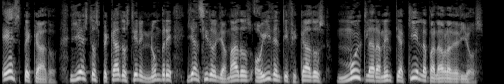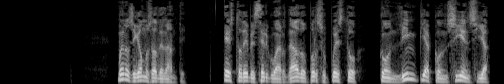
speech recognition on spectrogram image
es pecado, y estos pecados tienen nombre y han sido llamados o identificados muy claramente aquí en la palabra de Dios. Bueno, sigamos adelante. Esto debe ser guardado, por supuesto, con limpia conciencia,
